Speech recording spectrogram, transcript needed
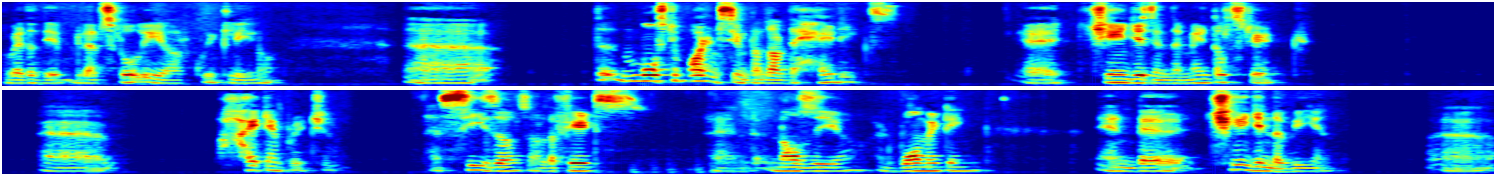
whether they develop slowly or quickly, you know. Uh, the most important symptoms are the headaches, uh, changes in the mental state, uh, high temperature, uh, seizures or the fits, and nausea and vomiting, and uh, change in the uh,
